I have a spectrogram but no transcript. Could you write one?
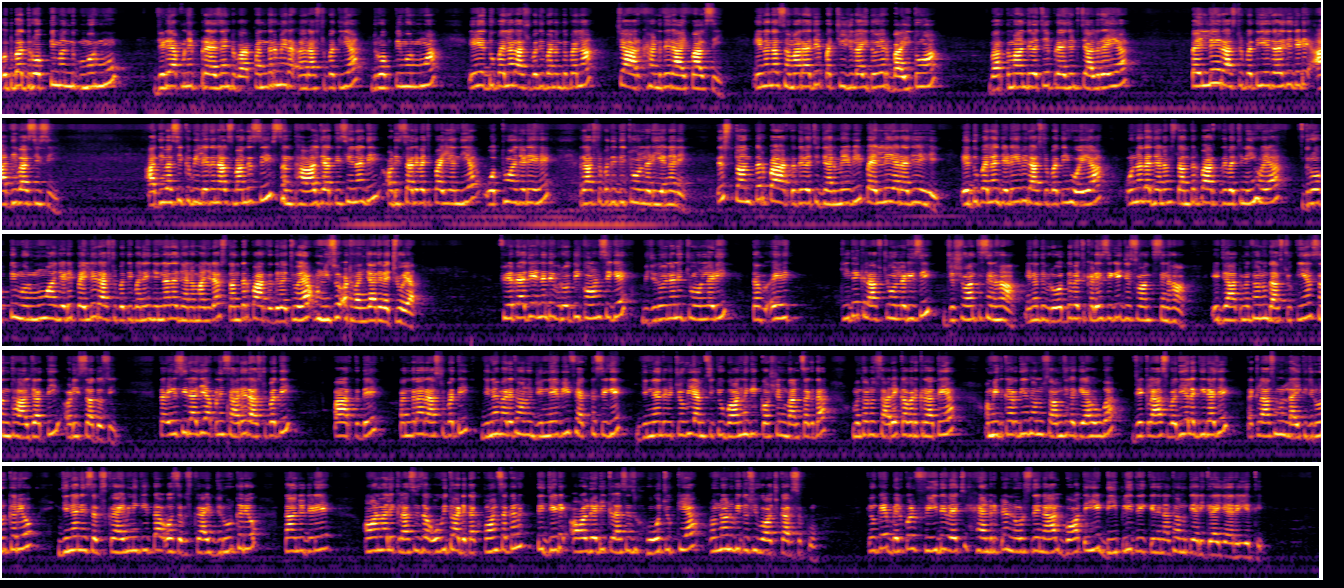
ਉਸ ਤੋਂ ਬਾਅਦ ਦ੍ਰੋਪਦੀ ਮੰਦ- ਮੁਰਮੂ, ਜਿਹੜੇ ਆਪਣੇ ਪ੍ਰੈਜ਼ੈਂਟ 15ਵੇਂ ਰਾ- ਰਾਸ਼ਟਰਪਤੀ ਆ, ਦ੍ਰੋਪਦੀ ਮੁਰਮੂ ਆ, ਇਹ ਇਹ ਤੋਂ ਪਹਿਲਾਂ ਰਾਸ਼ਟਰਪਤੀ ਬਣਨ ਤੋਂ ਪਹਿਲਾਂ ਝਾਰਖੰਡ ਦੇ ਰਾਜਪਾਲ ਸੀ। ਇਹਨਾਂ ਦਾ ਸਮਾਂ ਰਾਜੇ 25 ਜੁਲਾਈ 2022 ਤੋਂ ਆ। ਵਰਤਮਾਨ ਦੇ ਵਿੱਚ ਇਹ ਪ੍ਰੈਜ਼ੈਂਟ ਚੱਲ ਰਹੇ ਆ। ਪਹਿਲੇ ਰਾਸ਼ਟਰਪਤੀ ਇਹ ਜਿਹੜੇ ਜਿਹੜੇ ਆਦੀਵਾਸੀ ਸੀ। ਆਦੀਵਾਸੀ ਕਬੀਲੇ ਦੇ ਨਾਲ ਸੰਬੰਧਿਤ ਸੀ, ਸੰਥਾਲ ਜਾਤੀ ਸੀ ਇਹਨਾਂ ਦੀ ਓਡੀਸ਼ਾ ਦੇ ਵਿੱਚ ਪਾਈ ਜਾਂਦੀ ਆ, ਉੱਥੋਂ ਆ ਜਿਹੜੇ ਇਹ ਰਾਸ਼ਟਰਪਤੀ ਦੀ ਚੋਣ ਲੜੀ ਇਹਨਾਂ ਨੇ। ਤੇ ਸੁਤੰਤਰ ਭਾਰਤ ਦੇ ਵਿੱਚ ਜਨਮੇ ਵੀ ਪਹਿਲੇ ਆ ਰਾਜੇ ਇਹ। ਇਹ ਤੋਂ ਪਹਿਲਾਂ ਜਿਹੜੇ ਵੀ ਰਾਸ਼ਟਰਪਤੀ ਹੋਏ ਆ, ਉਹਨਾਂ ਦਾ ਜਨਮ ਸੁਤੰਤਰ ਭਾਰਤ ਦੇ ਵਿੱਚ ਨਹੀਂ ਹੋਇਆ। ਦ੍ਰੋਪਦੀ ਮੁਰਮੂ ਆ ਜਿਹੜੇ ਪਹਿਲੇ ਰਾਸ਼ਟਰਪਤੀ ਬਣੇ, ਜਿਨ੍ਹਾਂ ਦਾ ਜਨਮ ਆ ਜਿਹੜਾ ਸੁਤੰਤਰ ਭਾਰਤ ਦੇ ਵਿੱਚ ਹੋਇਆ 1958 ਦੇ ਵਿੱਚ ਹੋਇਆ। ਫਿਰ ਰਾਜੇ ਇਹਨਾਂ ਦੇ ਵਿਰੋਧੀ ਕੌਣ ਸੀਗੇ? ਵੀ ਜਦੋਂ ਇਹਨਾਂ ਨੇ ਚੋਣ ਲੜੀ, ਤਾਂ ਇਹ ਕਿਹਦੇ ਖਿਲਾਫ ਚੋਣ ਲੜੀ ਸੀ? ਜਸਵੰਤ ਸਿਨਹਾ। ਇਹਨਾਂ ਦੇ ਵਿਰੋਧ ਦੇ ਵਿੱਚ ਖੜੇ ਸੀਗੇ ਜਸਵੰਤ ਸਿਨਹਾ। ਇਹ ਜਾਤ ਮੈਂ ਤੁਹਾਨੂੰ ਦੱਸ ਚੁੱਕੀ ਹਾਂ, ਸੰਥਾਲ ਜਾਤੀ ਓਡੀਸ਼ਾ ਤੋਂ ਸੀ। ਤਾਂ ਇਹ ਸੀ ਰਾਜੇ ਆਪਣੇ ਸਾਰੇ ਰਾਸ਼ਟਰਪਤੀ, ਭਾਰਤ ਦੇ 15 ਰਾਸ਼ਟਰਪਤੀ, ਜਿਨ੍ਹਾਂ ਬਾਰੇ ਤੁਹਾਨੂੰ ਜਿੰਨੇ ਵੀ ਫੈਕਟ ਸੀਗੇ, ਜਿਨ੍ਹਾਂ ਦੇ ਵਿੱਚੋਂ ਵੀ ਐਮਸੀਕਿਊ ਬਣਨਗੇ ਕੁਐਸਚਨ ਬਣ ਸਕਦਾ, ਮੈਂ ਤੁਹਾਨੂੰ ਸਾਰੇ ਕਵਰ ਕਰਾਤੇ ਆ। ਉਮੀਦ ਕਰਦੀ ਹਾਂ ਤੁਹਾਨੂੰ ਸਮਝ ਲੱਗਿਆ ਹੋਊਗਾ। ਜੇ ਕਲਾਸ ਵਧੀਆ ਲੱਗੀ ਰਾਜੇ, ਤਾਂ ਕਲਾਸ ਨੂੰ ਲਾਈਕ ਜ਼ਰੂਰ ਕਰਿਓ। ਜਿਨ੍ਹਾਂ ਨੇ ਸਬਸਕ੍ਰਾਈਬ ਨਹੀਂ ਕੀਤਾ, ਉਹ ਸਬਸਕ੍ਰਾਈਬ ਜ਼ਰੂਰ ਕਰਿਓ। ਤਾਂ ਜੋ ਜਿਹੜੇ ਆਉਣ ਵਾਲੀ ਕਲਾਸਿਸ ਆ, ਉਹ ਵੀ ਤੁਹਾਡੇ ਤੱਕ ਪਹੁੰਚ ਸਕਣ। ਤੇ ਜਿਹੜੇ ਆਲਰੇਡੀ ਕਲਾਸਿਸ ਹੋ ਚੁੱਕੀ ਆ, ਉਹਨਾਂ ਨੂੰ ਵੀ ਤੁਸੀਂ ਵਾਚ ਕਰ ਸਕੋ। ਕਿਉਂਕਿ ਬਿਲਕੁਲ ਫ੍ਰੀ ਦੇ ਵਿੱਚ ਹੈਂਡ ਰਿਟਨ ਨੋਟਸ ਦੇ ਨਾਲ ਬਹੁਤ ਹੀ ਡੀਪਲੀ ਤਰੀਕੇ ਦੇ ਨਾਲ ਤੁਹਾਨੂੰ ਤਿਆਰੀ ਕਰਾਈ ਜਾ ਰਹੀ ਹੈ ਇੱਥੇ।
